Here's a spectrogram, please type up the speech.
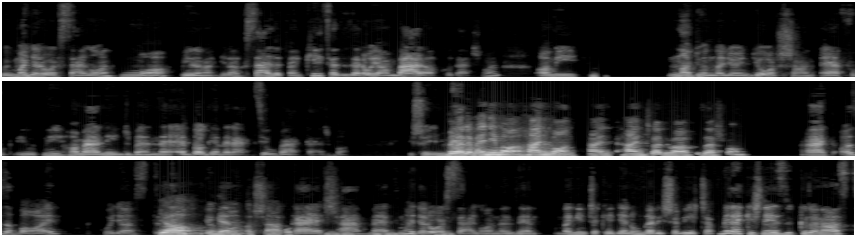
hogy Magyarországon ma pillanatnyilag 150-200 ezer olyan vállalkozás van, ami nagyon-nagyon gyorsan el fog jutni, ha már nincs benne ebbe a generációváltásba. És hogy meg... mennyi van? Hány van? Hány, hány családi vállalkozás van? Hát az a baj, hogy azt ja, igen, pontosan a, a KSH, mhm, mert mhm. Magyarországon, ez ilyen, megint csak egy ilyen ungarisa vircsap. Minek is nézzük külön azt,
